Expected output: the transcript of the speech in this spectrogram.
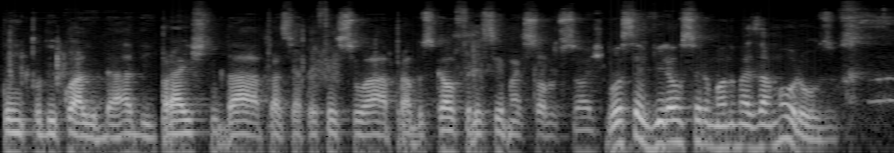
tempo de qualidade para estudar, para se aperfeiçoar, para buscar oferecer mais soluções, você vira um ser humano mais amoroso.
